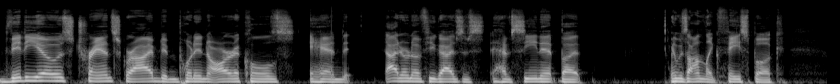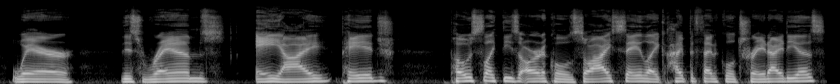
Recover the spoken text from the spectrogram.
videos transcribed and put into articles. And I don't know if you guys have seen it, but it was on like Facebook where this Rams AI page posts like these articles. So I say like hypothetical trade ideas,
